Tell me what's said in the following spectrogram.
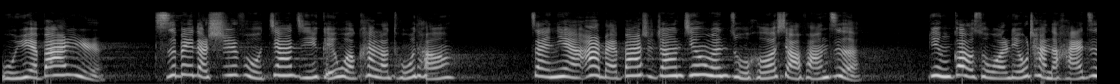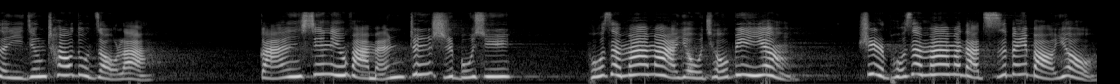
五月八日，慈悲的师傅加急给我看了图腾。再念二百八十张经文组合小房子，并告诉我流产的孩子已经超度走了。感恩心灵法门真实不虚，菩萨妈妈有求必应，是菩萨妈妈的慈悲保佑，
